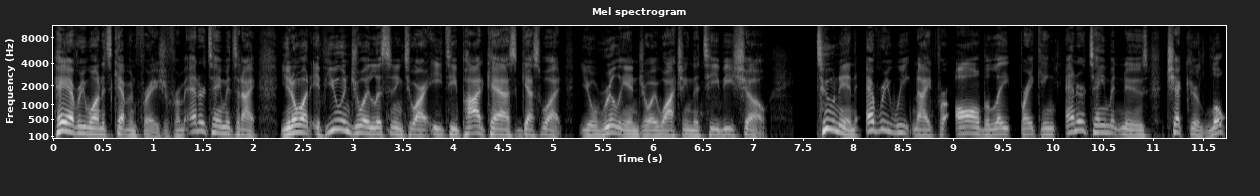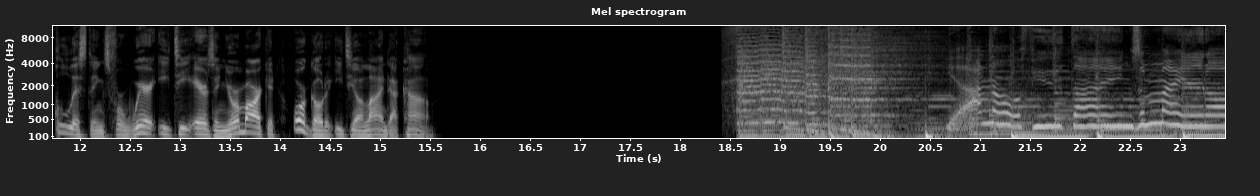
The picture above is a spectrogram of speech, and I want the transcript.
Hey everyone, it's Kevin Frazier from Entertainment Tonight. You know what? If you enjoy listening to our ET podcast, guess what? You'll really enjoy watching the TV show. Tune in every weeknight for all the late breaking entertainment news. Check your local listings for where ET airs in your market or go to etonline.com. Yeah, I know a few things a man ought.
